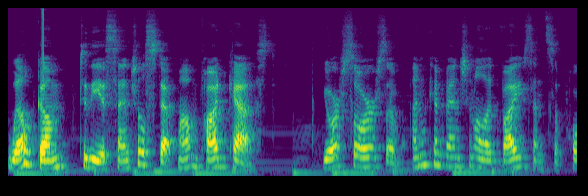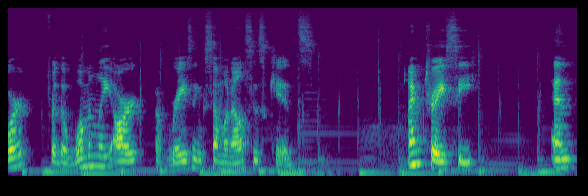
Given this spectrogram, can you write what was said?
Welcome to the Essential Stepmom Podcast, your source of unconventional advice and support for the womanly art of raising someone else's kids. I'm Tracy, and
